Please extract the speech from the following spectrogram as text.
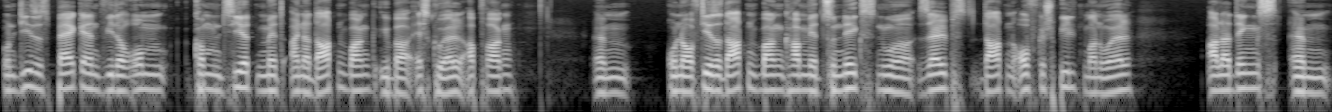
und dieses Backend wiederum kommuniziert mit einer Datenbank über SQL-Abfragen. Ähm, und auf dieser Datenbank haben wir zunächst nur selbst Daten aufgespielt, manuell. Allerdings ähm,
